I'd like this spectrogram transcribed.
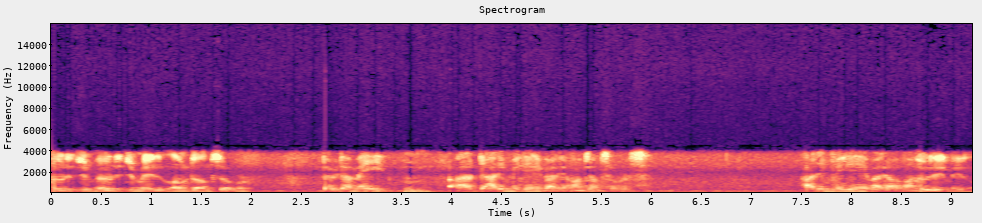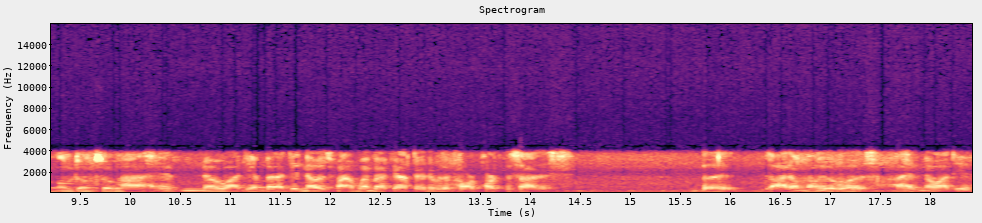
Who did you, who did you meet at Long John Silver? Who did I meet? Hmm. I, I didn't meet anybody at Long John Silver's. I didn't meet anybody at Long Who did he meet at Long John Silver? I have no idea, but I did notice when I went back out there, there was a car parked beside us. But I don't know who it was. I have no idea.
